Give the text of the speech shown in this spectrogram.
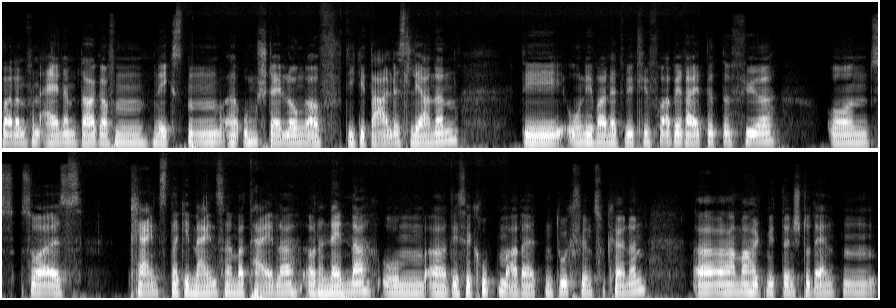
War dann von einem Tag auf den nächsten äh, Umstellung auf digitales Lernen. Die Uni war nicht wirklich vorbereitet dafür und so als kleinster gemeinsamer Teiler oder Nenner, um äh, diese Gruppenarbeiten durchführen zu können, äh, haben wir halt mit den Studenten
